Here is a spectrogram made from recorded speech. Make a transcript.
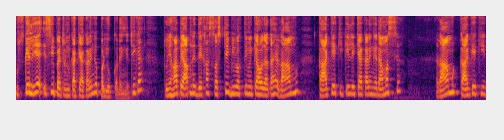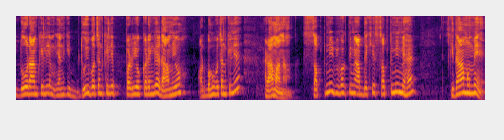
उसके लिए इसी पैटर्न का क्या करेंगे, प्रयोग करेंगे, ठीक है? तो यहाँ पे आपने देखा, षष्ठी विभक्ति में क्या हो जाता है? राम, काके की के लिए क्या करेंगे? रामस्य राम काके की दो राम के लिए, यानी कि द्विवचन के लिए प्रयोग करेंगे, रामयो और बहुवचन के लिए रामानाम। सप्तमी विभक्ति में आप देखिए, सप्तमी में है कि राम में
